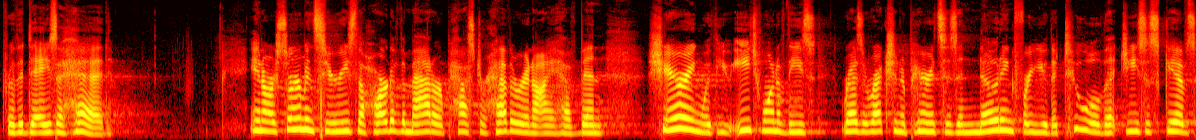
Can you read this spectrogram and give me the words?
for the days ahead. In our sermon series, The Heart of the Matter, Pastor Heather and I have been sharing with you each one of these resurrection appearances and noting for you the tool that Jesus gives.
